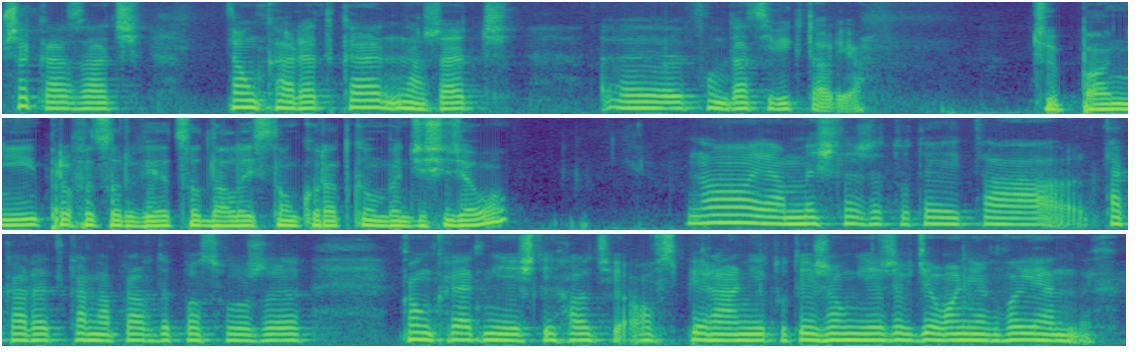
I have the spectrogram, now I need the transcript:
przekazać tą karetkę na rzecz Fundacji Wiktoria. Czy pani profesor wie, co dalej z tą kuratką będzie się działo? No, ja myślę, że tutaj ta, ta karetka naprawdę posłuży konkretnie, jeśli chodzi o wspieranie tutaj żołnierzy w działaniach wojennych.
